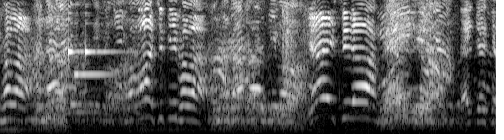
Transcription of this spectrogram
భవ భవ జై శ్రీరామ్ దయచేసి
